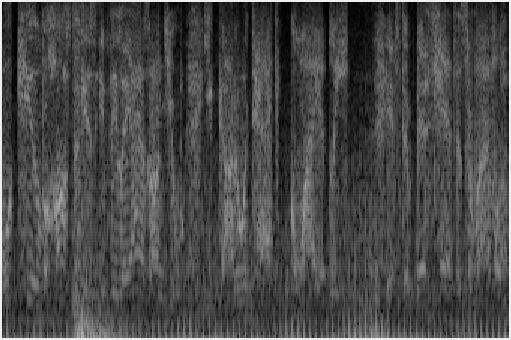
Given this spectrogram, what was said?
will kill the hostages if they lay eyes on you. You gotta attack quietly. It's their best chance at survival.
